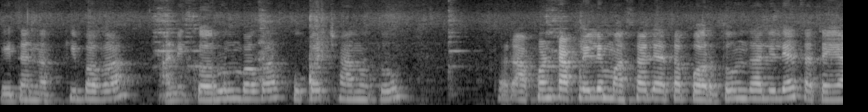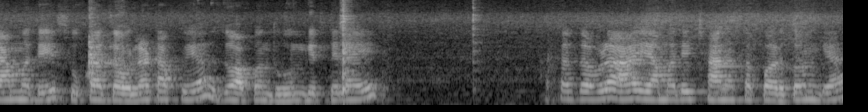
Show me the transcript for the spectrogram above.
एकदा नक्की बघा आणि करून बघा खूपच छान होतो. तर आपण टाकलेले मसाले आता परतवून झालेले आहेत. आता यामध्ये सुका जवळा टाकूया जो आपण धुवून घेतलेला आहे. आता जवळा यामध्ये छान असा परतवून घ्या.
